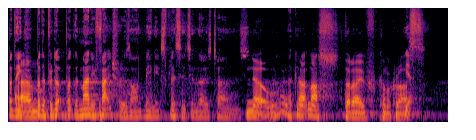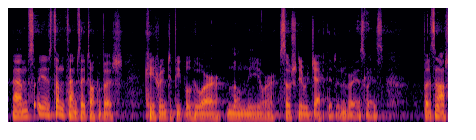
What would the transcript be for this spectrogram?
but the, Um, but, the produ- but the manufacturers aren't being explicit in those terms. No, Okay. not, not that I've come across. Yes. Um, so, you know, sometimes they talk about catering to people who are lonely or socially rejected in various ways. But it's not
